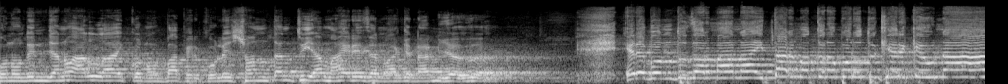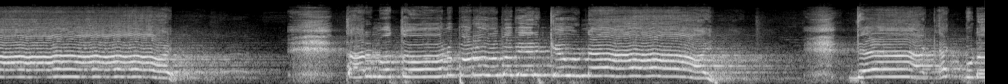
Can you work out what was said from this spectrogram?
কোনোদিন যেন আল্লাহ, কোনো বাপের কোলে সন্তান তুইয়া মায়েরে যেন আগে না নিয়ে যায়। এরে বন্ধু, যার মা নাই, তার মতন বড় দুঃখের কেউ নাই। তার মতন বড় বাবের কেউ নাই। দেখ, এক ফুটো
